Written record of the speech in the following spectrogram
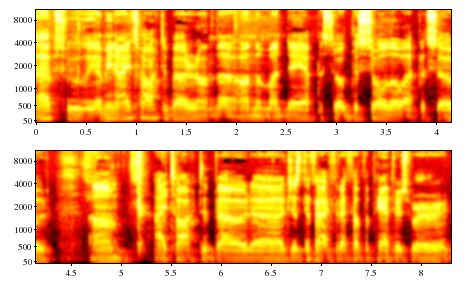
absolutely. I mean, I talked about it on the on the Monday episode, the solo episode. Um, I talked about uh, just the fact that I thought the Panthers were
